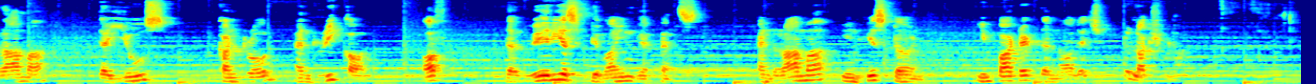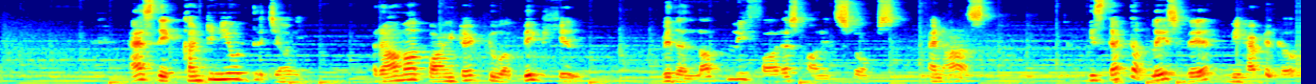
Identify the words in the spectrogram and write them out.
Rama the use, control, and recall of the various divine weapons, and Rama, in his turn, imparted the knowledge to Lakshmana. As they continued the journey, Rama pointed to a big hill with a lovely forest on its slopes and asked, Is that the place where we have to go?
